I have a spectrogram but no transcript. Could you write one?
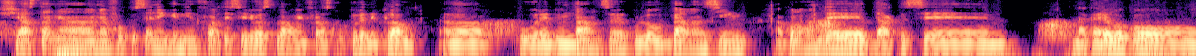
și asta ne-a, ne-a făcut să ne gândim foarte serios la o infrastructură de cloud uh, cu redundanță, cu load balancing, acolo unde dacă se dacă are loc o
